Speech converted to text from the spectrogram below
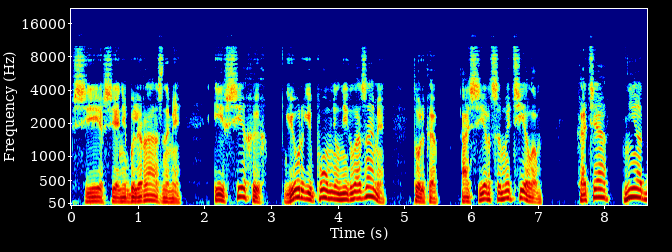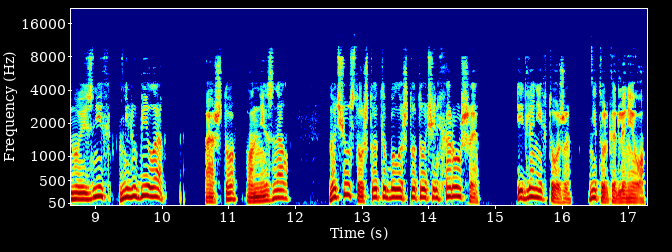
Все, все они были разными, и всех их Георгий помнил не глазами, только, а сердцем и телом, хотя ни одну из них не любила... А что, он не знал, но чувствовал, что это было что-то очень хорошее, и для них тоже, не только для него.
